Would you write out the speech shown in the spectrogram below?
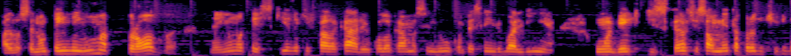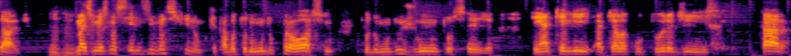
mas você não tem nenhuma prova, nenhuma pesquisa que fala, cara, eu colocar uma sinuca, uma pesquisa de bolinha, um ambiente de descanso, isso aumenta a produtividade. Uhum. Mas mesmo assim eles investiram, porque estava todo mundo próximo, todo mundo junto, ou seja, tem aquele, aquela cultura de, cara,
